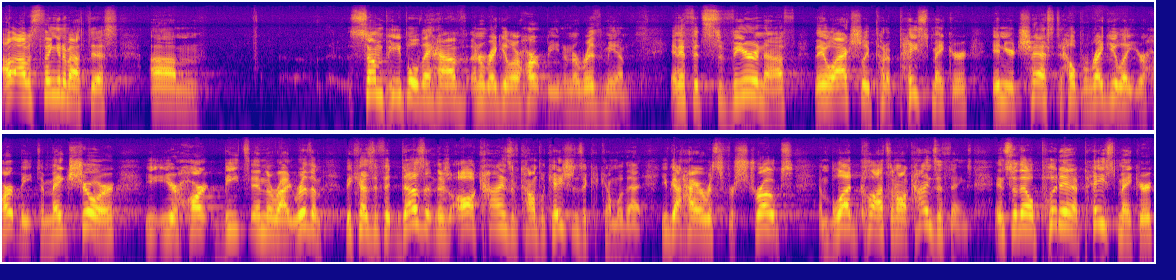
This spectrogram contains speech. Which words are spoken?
I, I was thinking about this. Um, some people, they have an irregular heartbeat, an arrhythmia. And if it's severe enough, they will actually put a pacemaker in your chest to help regulate your heartbeat, to make sure your heart beats in the right rhythm. Because if it doesn't, there's all kinds of complications that could come with that. You've got higher risk for strokes and blood clots and all kinds of things. And so they'll put in a pacemaker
